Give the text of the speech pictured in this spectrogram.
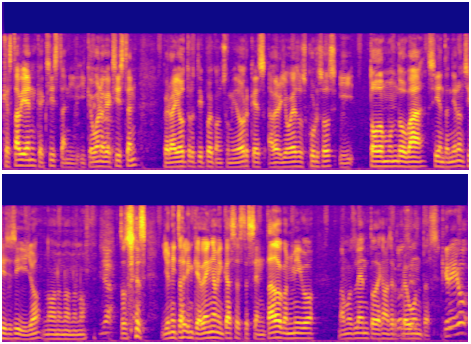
que está bien que existan y, y qué bueno que existen, pero hay otro tipo de consumidor que es, a ver, yo voy a esos cursos y todo mundo va, ¿sí entendieron? Sí, sí, sí, y yo, no, no, no, no, no. Entonces, yo necesito a alguien que venga a mi casa, esté sentado conmigo, vamos lento, déjame hacer Entonces, preguntas. Creo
